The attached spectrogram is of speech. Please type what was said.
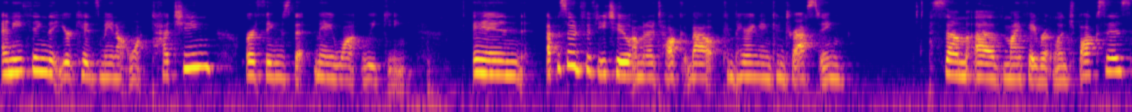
anything that your kids may not want touching or things that may want leaking. In episode 52, I'm going to talk about comparing and contrasting some of my favorite lunch boxes.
